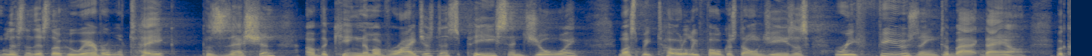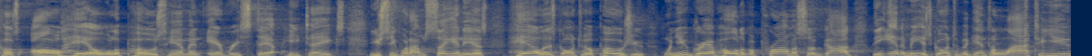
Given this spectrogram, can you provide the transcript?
listen to this though, whoever will take possession of the kingdom of righteousness, peace, and joy must be totally focused on Jesus, refusing to back down because all hell will oppose him in every step he takes. You see, what I'm saying is, hell is going to oppose you. When you grab hold of a promise of God, the enemy is going to begin to lie to you,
